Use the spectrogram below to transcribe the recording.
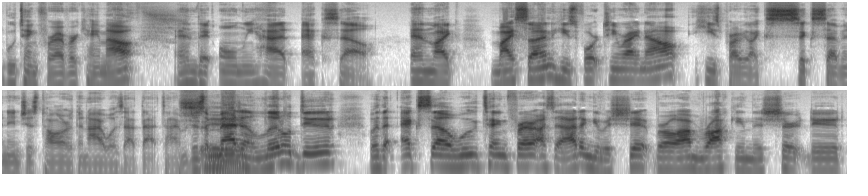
Wu Tang Forever came out, and they only had XL. And like my son, he's 14 right now. He's probably like six, seven inches taller than I was at that time. Just imagine a little dude with an XL Wu Tang Forever. I said, I didn't give a shit, bro. I'm rocking this shirt, dude.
